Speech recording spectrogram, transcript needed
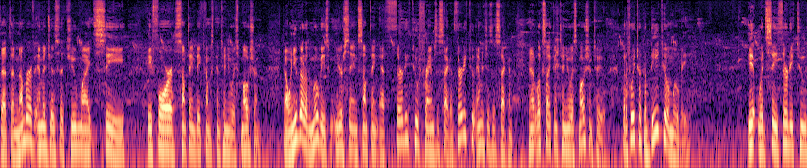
that the number of images that you might see before something becomes continuous motion. Now, when you go to the movies, you're seeing something at 32 frames a second, 32 images a second, and it looks like continuous motion to you. But if we took a bee to a movie, it would see 32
